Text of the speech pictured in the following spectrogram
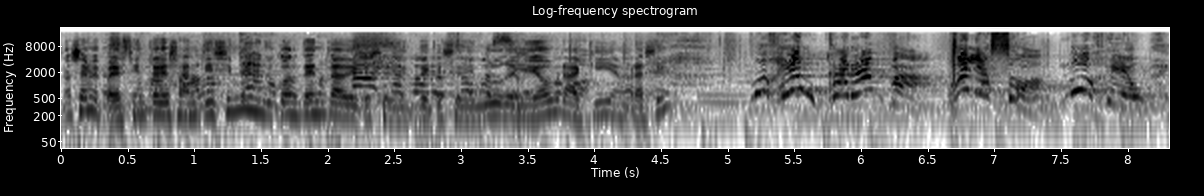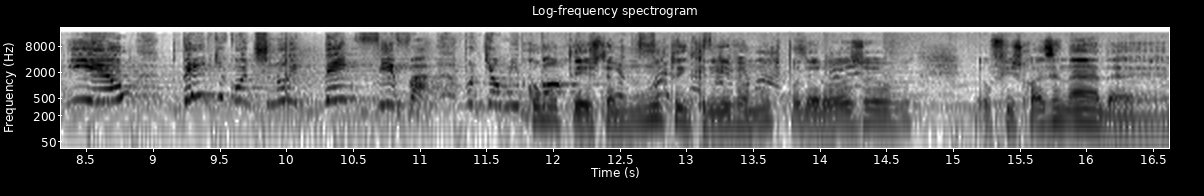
no sé, me parece interesantísimo y muy contenta de que se, de que se divulgue mi obra aqui em Brasil. Morreu, caramba! Olha só, morreu! E eu, bem que continue bem viva, porque eu me Como o texto é muito incrível, muito poderoso, eu, eu fiz quase nada. É,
